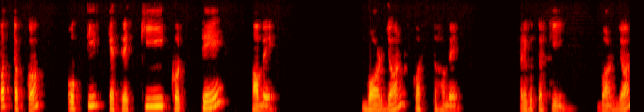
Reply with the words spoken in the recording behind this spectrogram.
প্রত্যক্ষ উক্তির ক্ষেত্রে কি করতে হবে? বর্জন করতে হবে। সঠিক উত্তর কি? বর্জন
